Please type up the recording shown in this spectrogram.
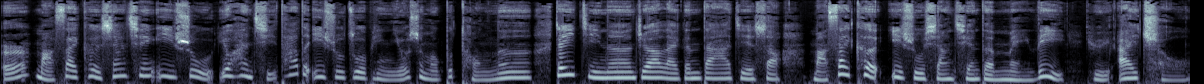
而马赛克镶嵌艺术又和其他的艺术作品有什么不同呢？这一集呢，就要来跟大家介绍马赛克艺术镶嵌的美丽与哀愁。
